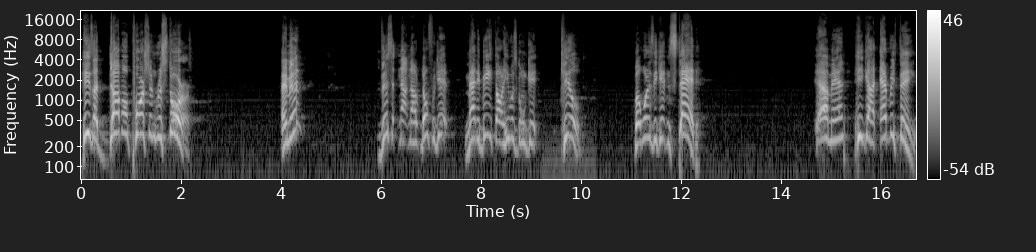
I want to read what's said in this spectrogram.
He's a double portion restorer. Amen? This now now don't forget, Matty B thought he was gonna get killed. But what does he get instead? Yeah, man, he got everything.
